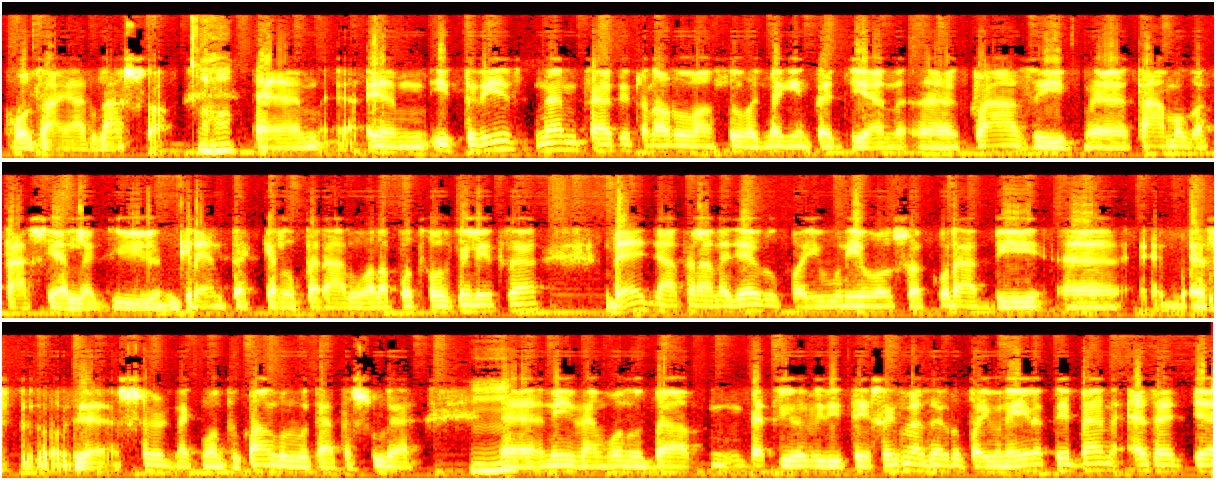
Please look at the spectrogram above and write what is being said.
hozzájárulásra. Aha. Um, um, itt rész nem feltétlenül arról van szó, hogy megint egy ilyen uh, kvázi uh, támogatás jellegű grentekkel operáló alapot hozni létre, de egyáltalán egy Európai Uniós, a korábbi, uh, ezt ugye Sörnek mondtuk angolul, tehát a SURE uh-huh. néven vonult be a betűrövidítésekben az Európai Unió életében. Ez egy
